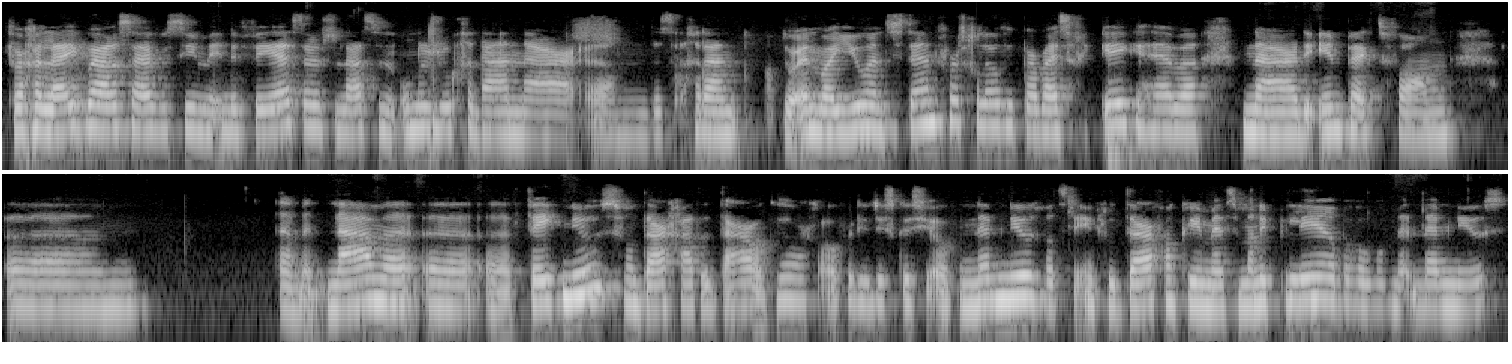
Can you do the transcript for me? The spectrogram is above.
vergelijkbare cijfers zien we in de VS. Er is laatst een onderzoek gedaan naar, um, dat is gedaan door NYU en Stanford, geloof ik, waarbij ze gekeken hebben naar de impact van uh, met name uh, uh, fake news, want daar gaat het daar ook heel erg over, die discussie over nepnieuws. Wat is de invloed daarvan? Kun je mensen manipuleren bijvoorbeeld met nepnieuws?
